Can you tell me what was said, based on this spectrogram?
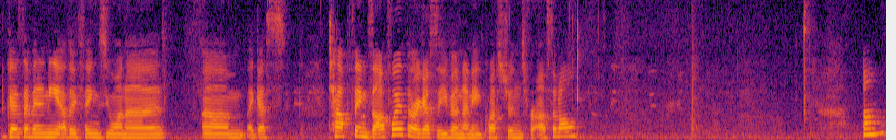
You guys have any other things you want to, um, I guess, top things off with, or I guess even any questions for us at all? Um,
